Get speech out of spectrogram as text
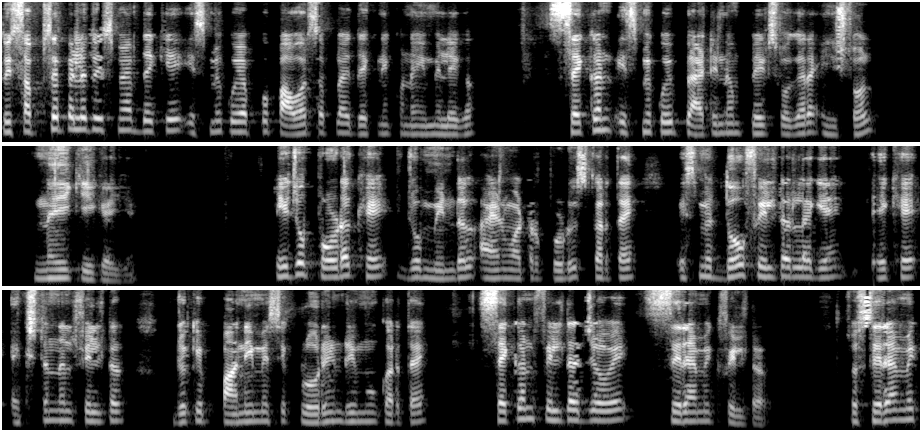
तो सबसे पहले तो इसमें आप देखिए, इसमें कोई आपको पावर सप्लाई देखने को नहीं मिलेगा। सेकंड इसमें कोई प्लैटिनम प्लेट्स वगैरह इंस्टॉल नहीं की गई है। ये जो प्रोडक्ट है, जो मिनरल आयन वाटर प्रोड्यूस करता है, इसमें दो फ़िल्टर लगे हैं। एक है एक्सटर्नल फ़िल्टर जो कि पानी में से क्लोरीन रिमूव करता है। सेकंड फ़िल्टर जो है ceramic filter so ceramic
